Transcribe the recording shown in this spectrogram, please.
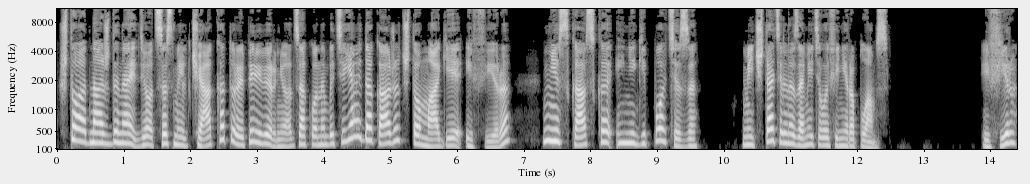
что однажды найдется смельчак, который перевернет законы бытия и докажет, что магия эфира — не сказка и не гипотеза, — мечтательно заметила Финира Пламс. «Эфир?»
